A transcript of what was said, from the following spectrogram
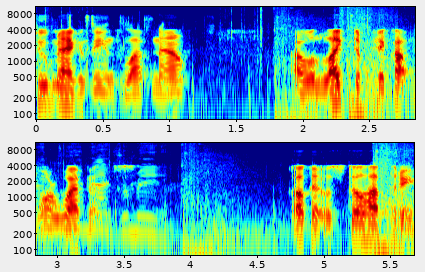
two magazines left now. I would like to pick up more weapons. Okay, we still have three.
